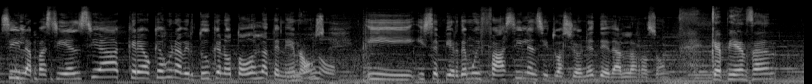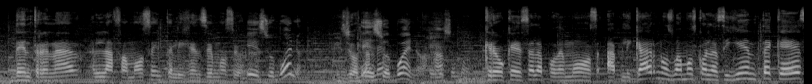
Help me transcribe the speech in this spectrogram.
Sí, la paciencia creo que es una virtud que no todos la tenemos No, no. Y, y se pierde muy fácil en situaciones de dar la razón. ¿Qué piensan de entrenar la famosa inteligencia emocional? Eso es bueno. Yo también. Eso es bueno. ajá. Eso es bueno. Creo que esa la podemos aplicar. Nos vamos con la siguiente, que es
